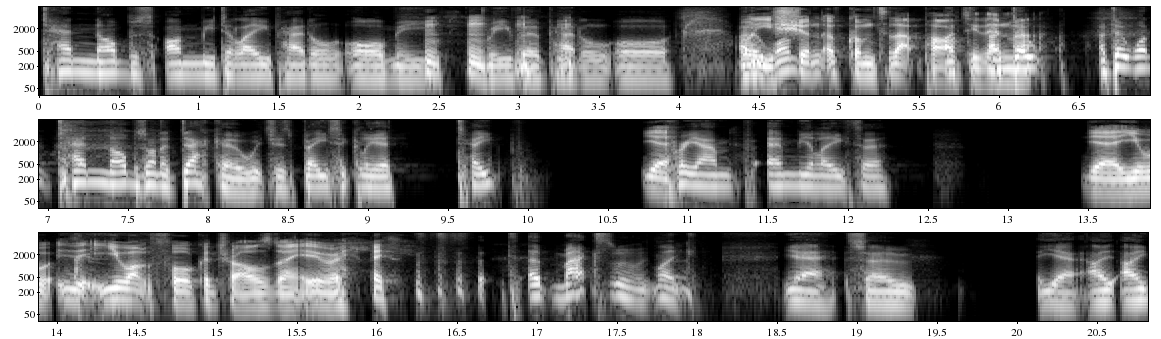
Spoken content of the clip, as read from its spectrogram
ten knobs on me delay pedal or me reverb pedal or I Well, you want, shouldn't have come to that I- party I, then, don't, Matt. I don't want ten knobs on a deco, which is basically a tape Yeah, preamp emulator yeah. You you want four controls, don't you? Really? at maximum. Like, yeah. So, yeah, I, I,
